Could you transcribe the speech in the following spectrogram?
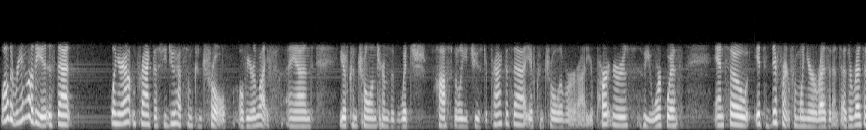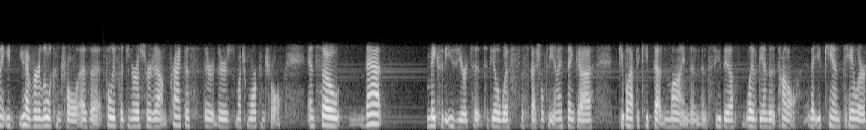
Well, the reality is that when you're out in practice, you do have some control over your life, and you have control in terms of which hospital you choose to practice at. You have control over uh, your partners, who you work with, and so it's different from when you're a resident. As a resident, you, you have very little control. As a fully fledged neurosurgeon out in practice, there, there's much more control, and so that makes it easier to, to deal with the specialty. And I think uh, people have to keep that in mind and, and see the light at the end of the tunnel. That you can tailor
